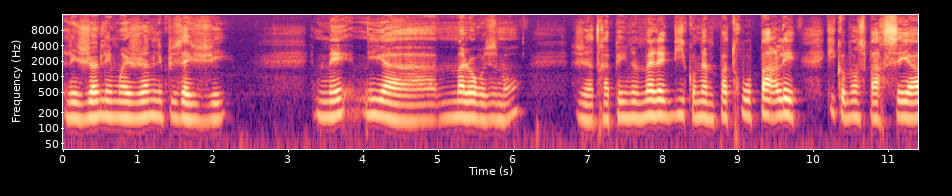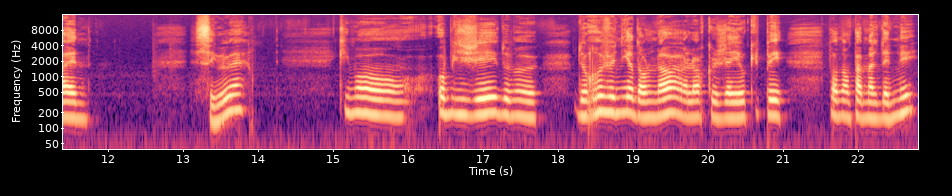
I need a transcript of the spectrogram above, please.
Les jeunes, les moins jeunes, les plus âgés. Mais il y a, malheureusement, j'ai attrapé une maladie qu'on n'aime pas trop parler, qui commence par CAN CER, qui m'ont obligé de me de revenir dans le Nord alors que j'avais occupé pendant pas mal d'années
